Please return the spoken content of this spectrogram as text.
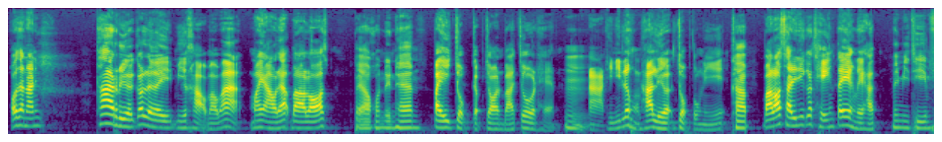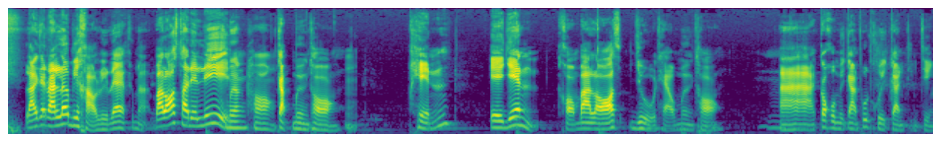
เพราะฉะนั้นท่าเรือก็เลยมีข่าวมาว่า ไม่เอาแล้วบาร์รอสไปเอาคนอื่นแทน ไปจบกับจอห์นบาโจแทนอืมอ่า ทีนี้เรื่องของท่าเรือจบตรงนี้ ครับ บาร์รอส ทาร์เดลลี่ก็เท้งเต้งเลยครับ ไม่มีทีม หลังจากนั้นเริ่มมีข่าวลือแรกขึ้นมา บาร์รอส ทาร์เดลลี่ เมืองทอง กับเมืองทองอืมเห็นเอเย่นต์ของบาร์รอสอยู่แถวเมืองทอง อ่า ก็คงมีการพูดคุยกันจริง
